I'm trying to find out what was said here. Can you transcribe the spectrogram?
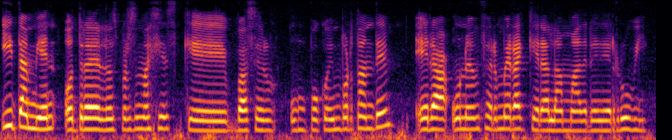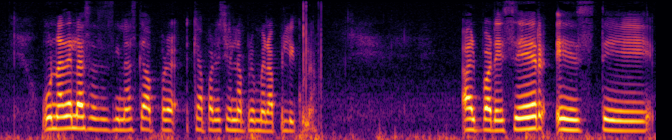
Y también otra de los personajes que va a ser un poco importante era una enfermera que era la madre de Ruby, una de las asesinas que, que apareció en la primera película. Al parecer, este,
